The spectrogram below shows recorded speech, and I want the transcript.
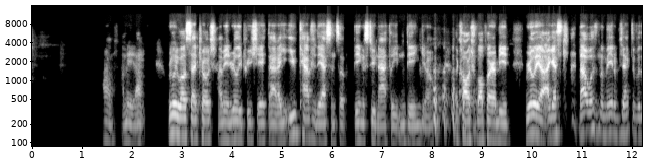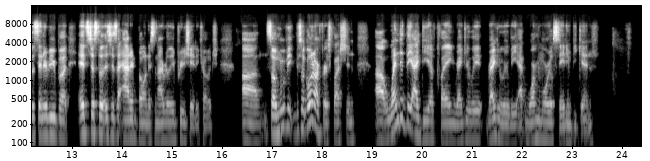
Wow. I mean, I'm, really well said, coach. I mean, really appreciate that. I, you captured the essence of being a student athlete and being, you know, a college football player. I mean, really, uh, I guess that wasn't the main objective of this interview, but it's just a, it's just an added bonus, and I really appreciate it, coach. Um, so moving, so going to our first question, uh, when did the idea of playing regularly regularly at War Memorial Stadium begin?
